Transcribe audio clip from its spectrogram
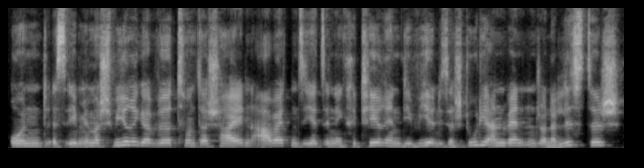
und es eben immer schwieriger wird zu unterscheiden, arbeiten sie jetzt in den Kriterien, die wir in dieser Studie anwenden, journalistisch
